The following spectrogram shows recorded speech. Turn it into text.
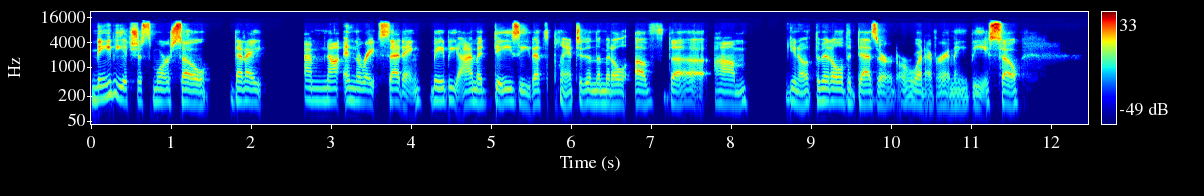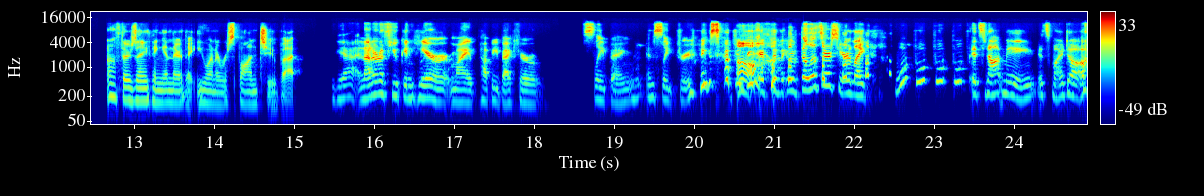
Maybe it's just more so that I am not in the right setting. Maybe I'm a daisy that's planted in the middle of the um you know, the middle of the desert or whatever it may be. So I don't know if there's anything in there that you want to respond to, but yeah. And I don't know if you can hear my puppy back here sleeping and sleep dreaming. So oh. if, the, if, the, listeners here like whoop whoop whoop whoop, it's not me, it's my dog.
